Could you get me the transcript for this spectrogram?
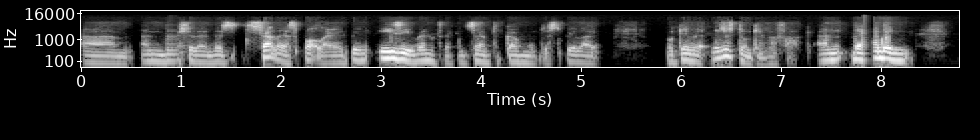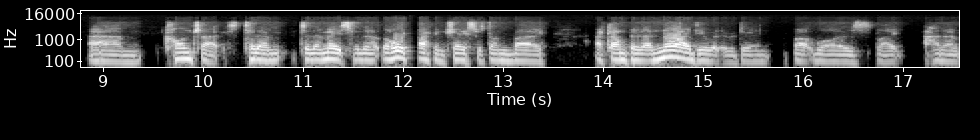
um, and there's certainly a spotlight. It'd be an easy win for the Conservative government just to be like, "We'll give it." They just don't give a fuck, and they're handing um, contracts to them to their mates. For the the whole track and trace was done by a company that had no idea what they were doing, but was like had a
